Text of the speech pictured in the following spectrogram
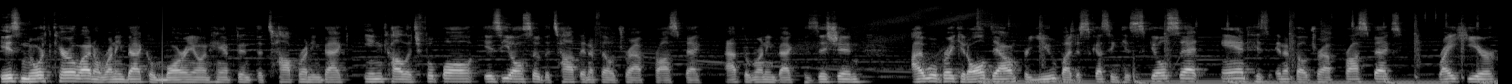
Is North Carolina running back Omarion Hampton the top running back in college football? Is he also the top NFL draft prospect at the running back position? I will break it all down for you by discussing his skill set and his NFL draft prospects right here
